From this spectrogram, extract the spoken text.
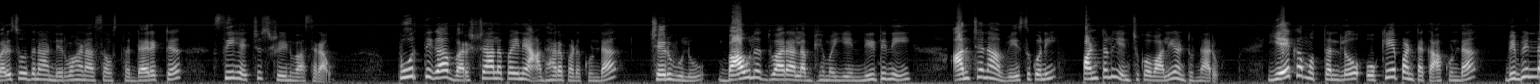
పరిశోధనా నిర్వహణ సంస్థ డైరెక్టర్ సిహెచ్ శ్రీనివాసరావు. పూర్తిగా వర్షాలపైనే ఆధారపడకుండా చెరువులు బావుల ద్వారా లభ్యమయ్యే నీటిని అంచనా వేసుకొని పంటలు ఎంచుకోవాలి అంటున్నారు. ఏక మొత్తంలో ఒకే పంట కాకుండా విభిన్న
